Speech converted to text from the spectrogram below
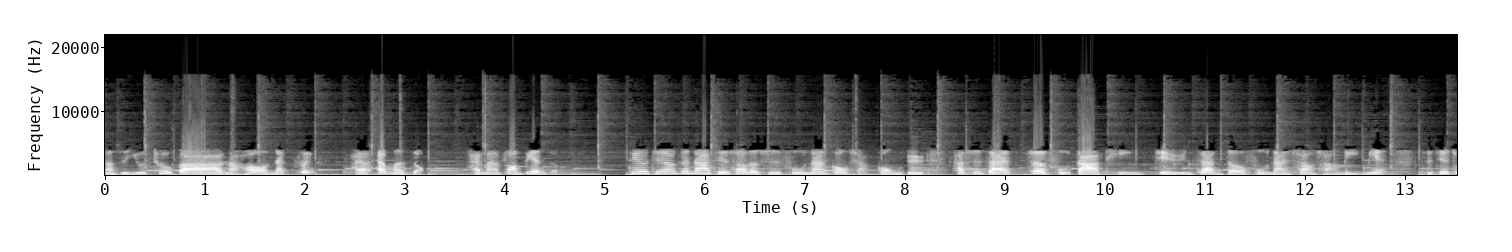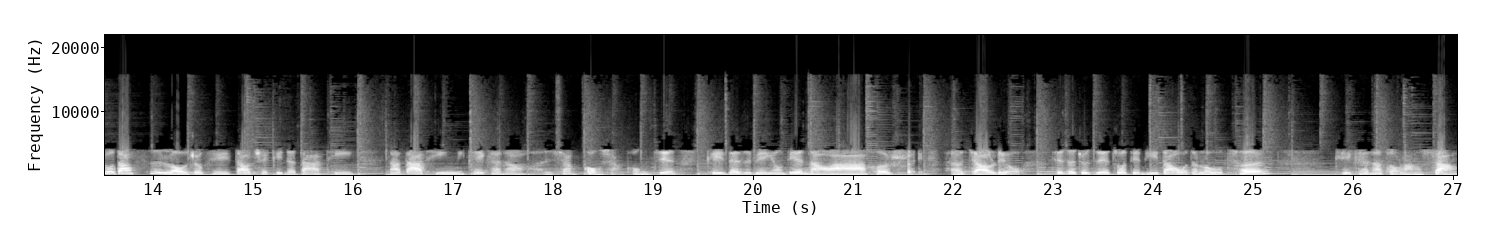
像是 YouTube 啊，然后 Netflix，还有 Amazon，还蛮方便的。第二间要跟大家介绍的是福南共享公寓，它是在政府大厅捷运站的福南商场里面，直接坐到四楼就可以到 check in 的大厅。那大厅你可以看到很像共享空间，可以在这边用电脑啊、喝水，还有交流。接着就直接坐电梯到我的楼层。可以看到走廊上，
